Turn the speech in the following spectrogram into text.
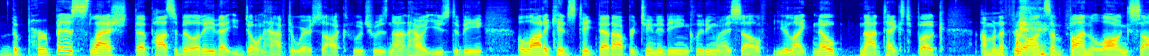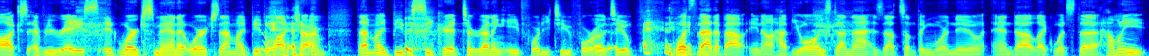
the purpose slash the possibility that you don't have to wear socks, which was not how it used to be. A lot of kids take that opportunity, including myself. You're like, nope, not textbook. I'm gonna throw on some fun long socks every race. It works, man. It works. That might be the luck charm. that might be the secret to running 842, 402. Yeah. What's that about? You know, have you always done that? Is that something more new? And uh, like, what's the how many?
